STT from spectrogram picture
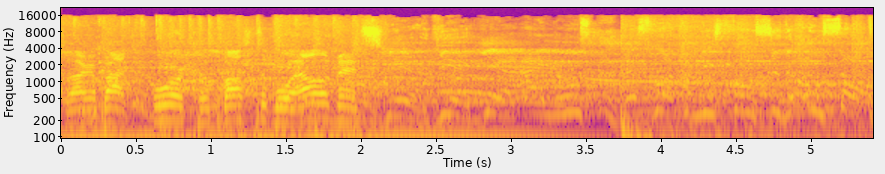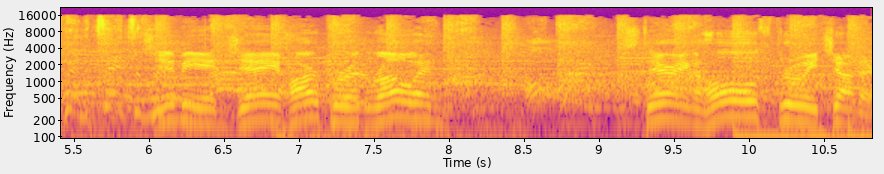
Talk about four combustible elements. Jimmy and Jey, Harper and Rowan staring holes through each other.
